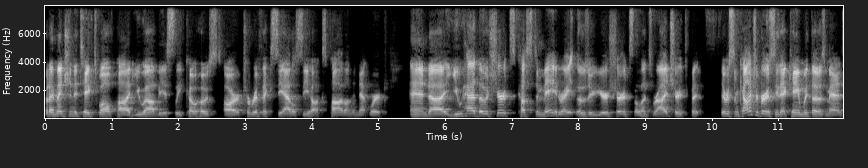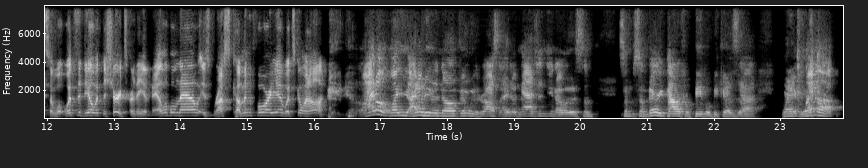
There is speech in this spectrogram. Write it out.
But I mentioned the Take 12 pod. You obviously co host our terrific Seattle Seahawks pod on the network. And uh, you had those shirts custom made, right? Those are your shirts, the Let's Ride shirts. But there was some controversy that came with those, man. So, what, what's the deal with the shirts? Are they available now? Is Russ coming for you? What's going on? I don't. I don't even know if it was Russ. I'd imagine, you know, it was some some some very powerful people because uh, when it went up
